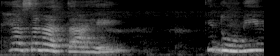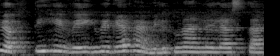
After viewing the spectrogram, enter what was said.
हे असं नातं आहे की दोन्ही व्यक्ती हे वेगवेगळ्या फॅमिलीतून आणलेले असतात.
